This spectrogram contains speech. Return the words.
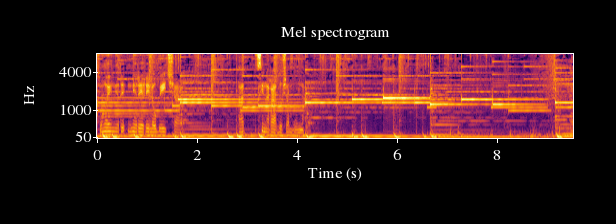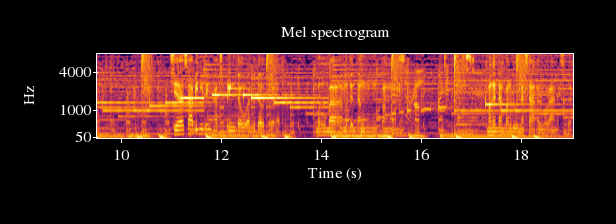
So, ngayon nire- nire-renovate siya at sinarado siya muna. Siya sabi nila yung hot spring daw, ano daw to, mag, ma- magandang pang ano, magandang panglunas sa Almoranas daw.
